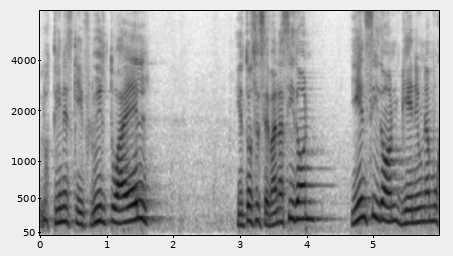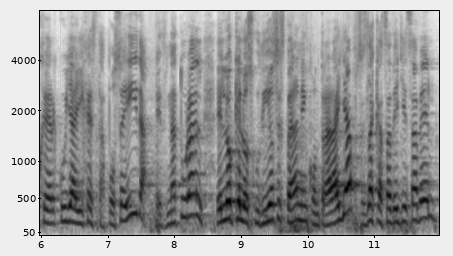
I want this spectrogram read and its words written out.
Lo tienes que influir tú a él. Y entonces se van a Sidón. Y en Sidón viene una mujer cuya hija está poseída. Es natural. Es lo que los judíos esperan encontrar allá. Pues es la casa de Jezabel.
